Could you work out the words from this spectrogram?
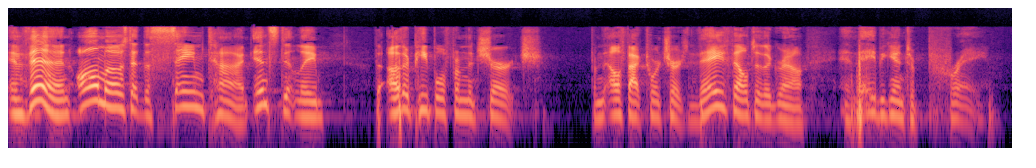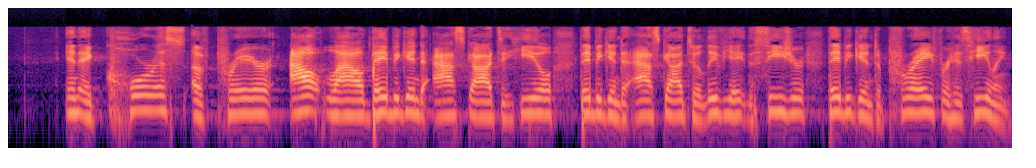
And then, almost at the same time, instantly, the other people from the church, from the El Factor church, they fell to the ground and they began to pray. In a chorus of prayer out loud, they begin to ask God to heal. They begin to ask God to alleviate the seizure. They begin to pray for his healing.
